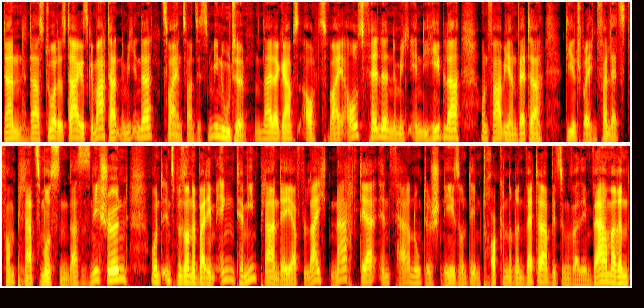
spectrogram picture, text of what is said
dann das Tor des Tages gemacht hat, nämlich in der 22. Minute. Leider gab es auch zwei Ausfälle, nämlich Andy Hebler und Fabian Wetter, die entsprechend verletzt vom Platz mussten. Das ist nicht schön und insbesondere bei dem engen Terminplan, der ja vielleicht nach der Entfernung des Schnees und dem trockeneren Wetter bzw. dem wärmeren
